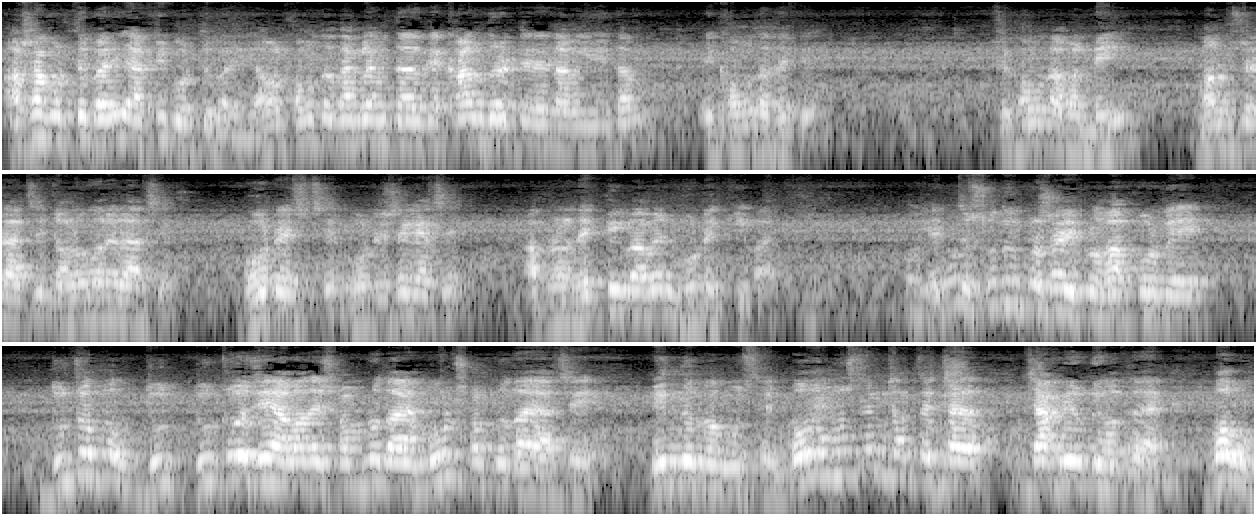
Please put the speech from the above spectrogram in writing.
আশা করতে পারি, আর কি করতে পারি? আমার ক্ষমতা থাকলে আমি তাদেরকে কান ধরে টেনে নামিয়ে দিতাম এই ক্ষমতা থেকে। সে ক্ষমতা আমার নেই। মানুষের আছে, জনগণের আছে। ভোট এসছে, ভোট এসে গেছে। আপনারা দেখতেই পাবেন ভোটে কি হয়। এর তো শুধু প্রসারী প্রভাব পড়বে। দুটো দুটো যে আমাদের সম্প্রদায়, মূল সম্প্রদায় আছে, হিন্দু এবং মুসলিম, বহু মুসলিম ছাত্রের চাকরি উনি হতে দেন। বহু।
